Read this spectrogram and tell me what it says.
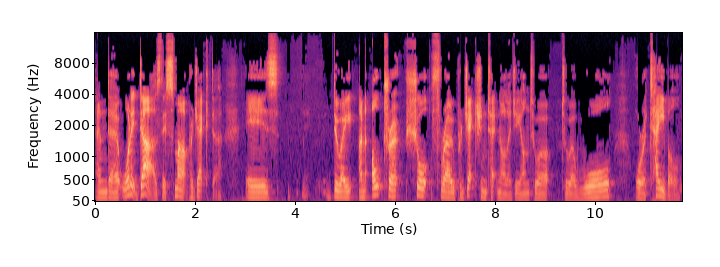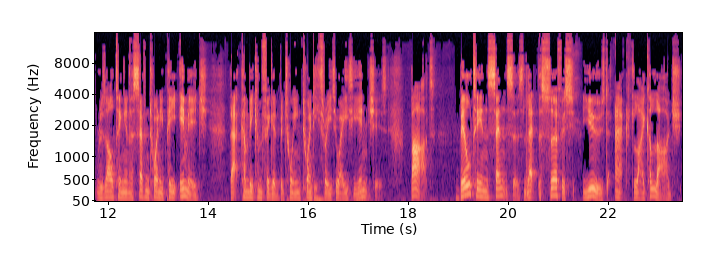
And uh, what it does, this smart projector, is do a an ultra short throw projection technology onto a to a wall or a table, resulting in a 720p image that can be configured between 23 to 80 inches. But built-in sensors let the surface used act like a large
